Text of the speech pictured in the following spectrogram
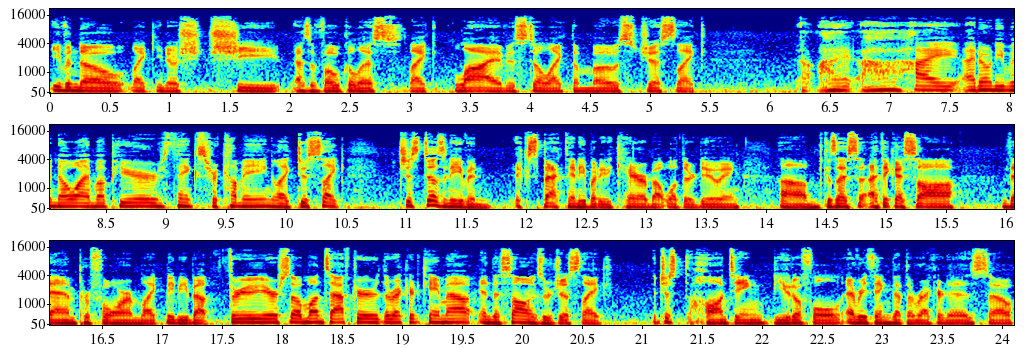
even though like you know sh- she as a vocalist like live is still like the most just like I uh, hi I don't even know why I'm up here. Thanks for coming. Like just like just doesn't even expect anybody to care about what they're doing. Because I I think I saw them perform like maybe about three or so months after the record came out, and the songs were just like just haunting, beautiful, everything that the record is. So,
